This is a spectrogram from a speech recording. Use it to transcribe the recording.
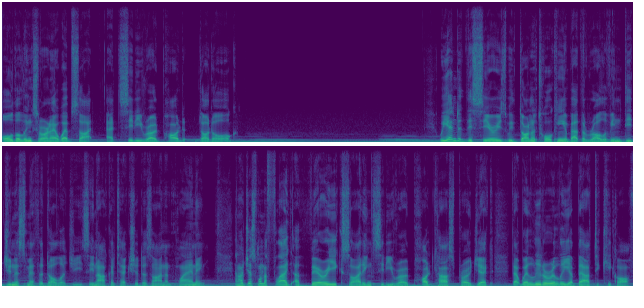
All the links are on our website at cityroadpod.org. We ended this series with Donna talking about the role of Indigenous methodologies in architecture, design, and planning. And I just want to flag a very exciting City Road podcast project that we're literally about to kick off.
